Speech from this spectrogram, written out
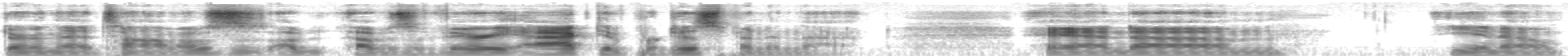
during that time. I was I, was a very active participant in that. And, um, you know,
